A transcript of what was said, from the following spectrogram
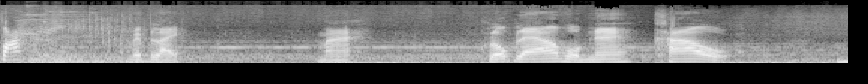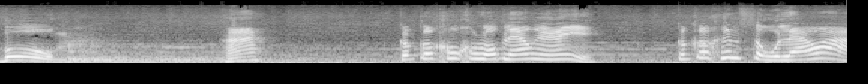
ฟักไม่เป็นไร มา ครบแล้วผมนะ เข้า บูมฮะ ก็ก็เขาเคารบแล้วไง ก็ก็ขึ้นศูนย์แล้วอะ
